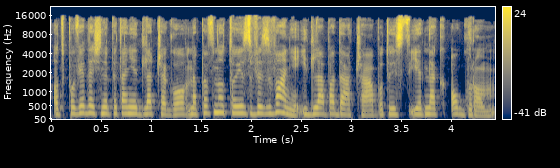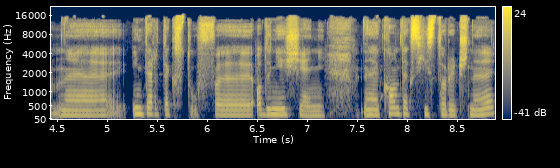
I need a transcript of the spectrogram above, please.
odpowiadać na pytanie dlaczego. Na pewno to jest wyzwanie i dla badacza, bo to jest jednak ogrom intertekstów, odniesień, kontekst historyczny,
